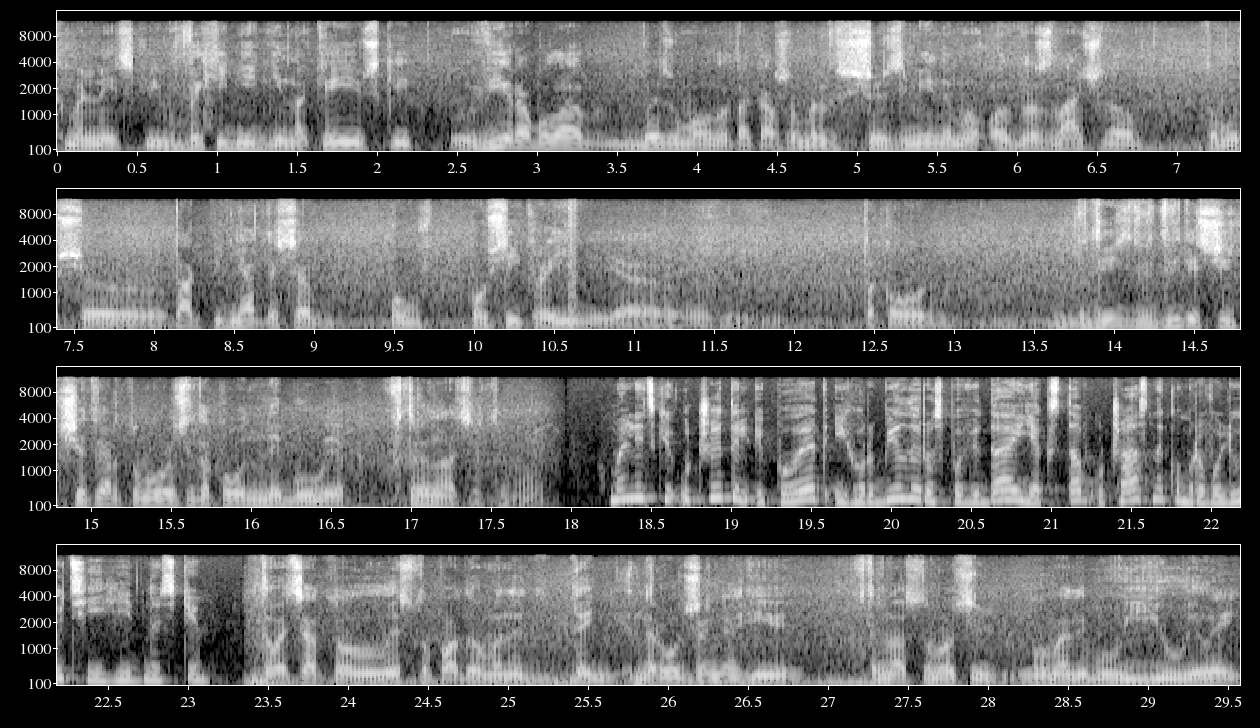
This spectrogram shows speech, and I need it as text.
Хмельницький, в вихідні дні на Київський. Віра була безумовно така, що ми щось змінимо однозначно, тому що так піднятися по, по всій країні я такого в дві- в 2004 році такого не було, як в 2013-му. Хмельницький учитель і поет Ігор Білий розповідає, як став учасником революції гідності. 20 листопада у мене день народження, і в 13-му році у мене був ювілей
